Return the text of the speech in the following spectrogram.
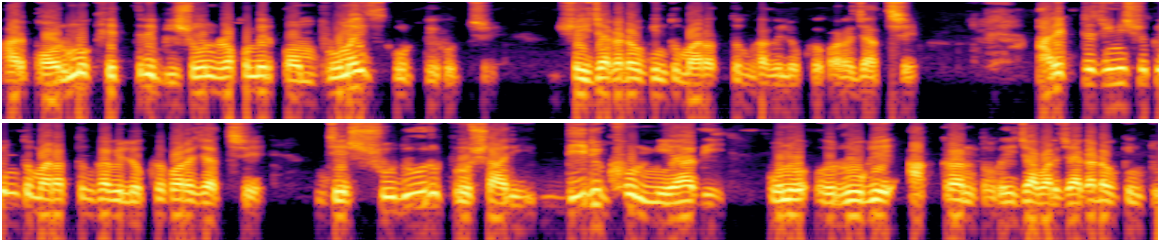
আর কর্মক্ষেত্রে ভীষণ রকমের কম্প্রোমাইজ করতে হচ্ছে। সেই জায়গাটাও কিন্তু মারাত্মকভাবে লক্ষ্য করা যাচ্ছে। আরেকটা জিনিসও কিন্তু মারাত্মকভাবে লক্ষ্য করা যাচ্ছে যে সুদূর প্রসারী দীর্ঘ মেয়াদী কোনো রোগে আক্রান্ত হয়ে যাওয়ার জায়গাটাও কিন্তু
